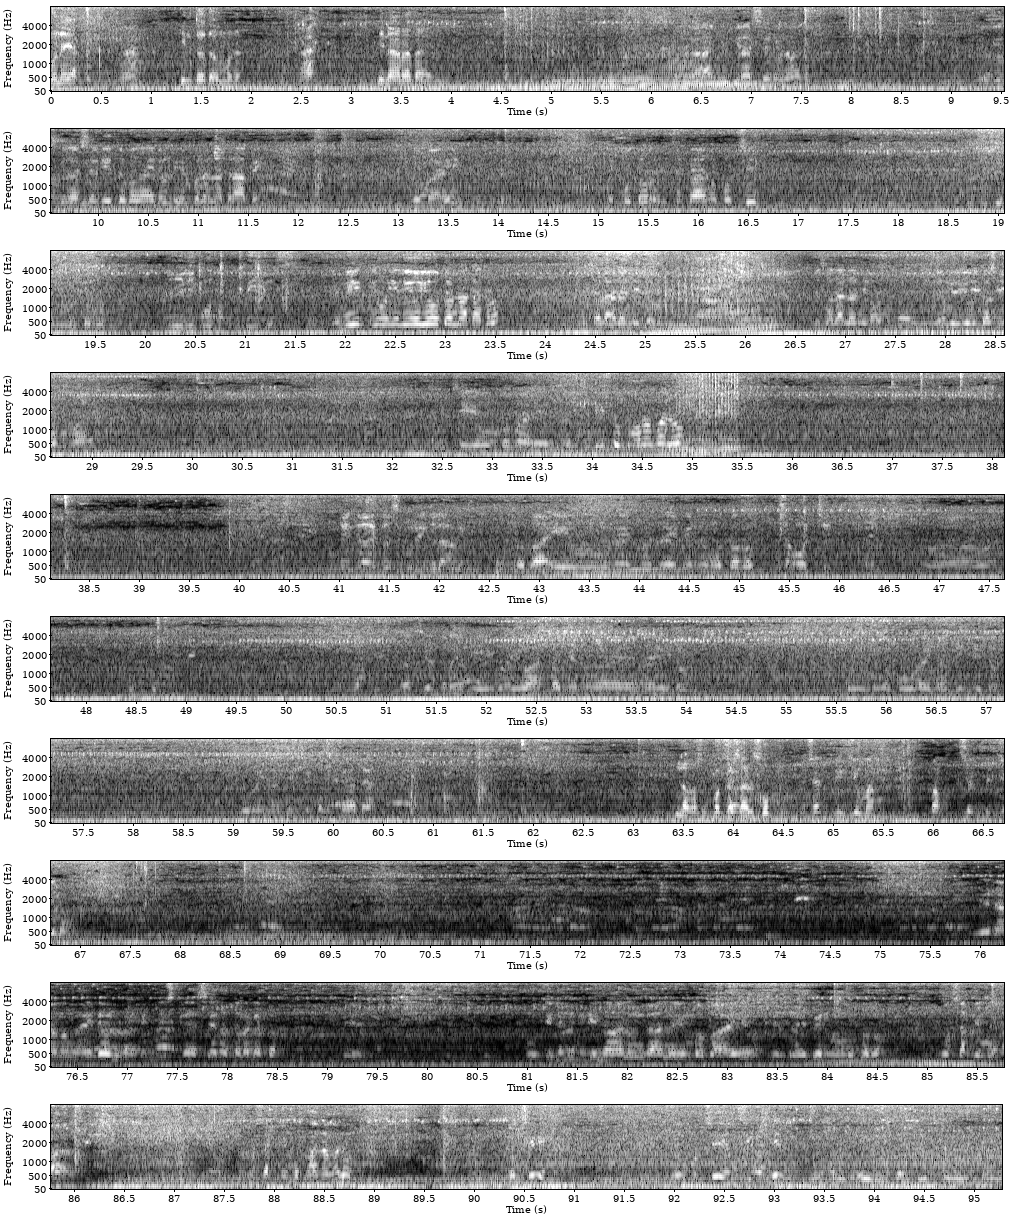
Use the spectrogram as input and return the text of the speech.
muna ya. Ha? Hinto daw muna. Ha? Pinara tayo. Wala, disgrasya na naman. Disgrasya dito mga idol, yun pala na traffic. Babae. Nagmotor, saka ano, kotse. Yung motor, oh. Nanili po itong videos. Yung yoyoto nata to? Kasalanan nito? Kasalanan nito? Yung yoyoto to? Babae, ay, dito tumama no? May driver siguro yung lalaki. Babae yung driver, ng motor no? Sa kotse. Ayun. Wow. Diba? Grasya talaga, eh, maiwasan yan mga idol. So, yung mga buhay natin dito. Buhay natin sa kalsada. Lakas yung pagkasalpok. Self video ma'am. Ma'am, self video lang. Yun na mga idol, ating disgrasya na talaga to. Buti na lang, hindi na anong gano yung babae, oh. yung driver ng motor. Oh. Wasak yung mukha. Wasak yung mukha ng ano. Kutsi. Yung kutsi, ang sira din. Ay, bakit?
